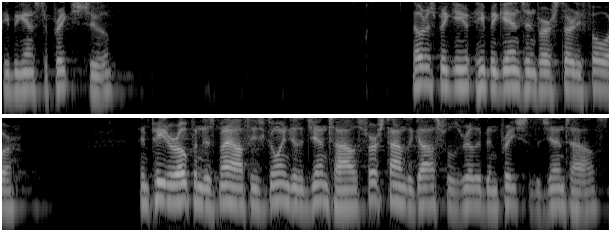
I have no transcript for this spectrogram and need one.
he begins to preach to him. Notice he begins in verse 34. Then Peter opened his mouth. He's going to the Gentiles. First time the gospel has really been preached to the Gentiles.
